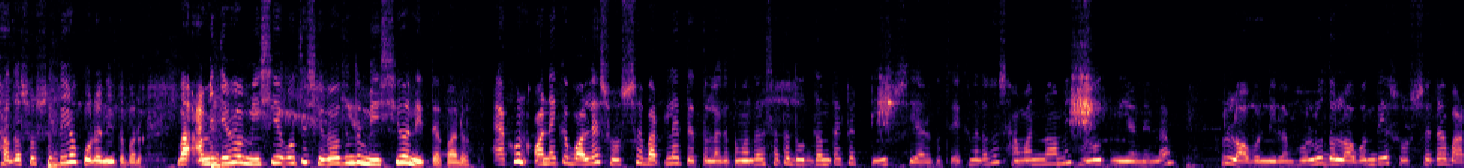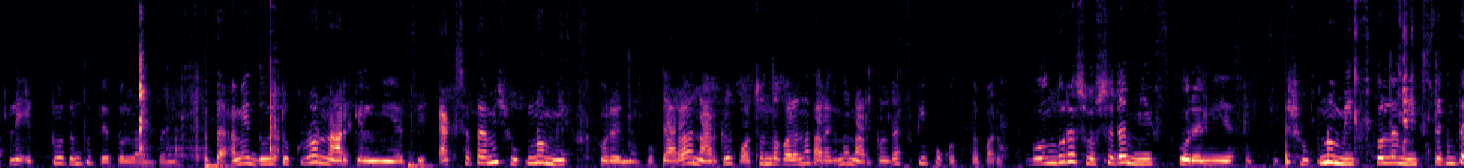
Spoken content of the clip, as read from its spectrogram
সাদা সর্ষে দিয়েও করে নিতে পারো। বা আমি যেভাবে মিশিয়ে করছি, সেভাবে কিন্তু মিশিয়েও নিতে পারো। এখন অনেকে বলে সর্ষে বাটলে তেতো লাগে। তোমাদের সাথে দুর্দান্ত একটা টিপ শেয়ার করছি। এখানে দেখো সামান্য আমি হলুদ নিয়ে নিলাম। লবণ নিলাম। হলুদ ও লবণ দিয়ে সর্ষেটা বাটলে একটুও কিন্তু তেতো লাগবে না। তাতে আমি দুই টুকরো নারকেল নিয়েছি। একসাথে আমি শুকনো মিক্স করে নেব। যারা নারকেল পছন্দ করে না, তারা কিন্তু নারকেলটা স্কিপও করতে পারো। বন্ধুরা, সর্ষেটা মিক্স করে নিয়ে এসেছি। শুকনো মিক্স করলে মিক্সটা কিন্তু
